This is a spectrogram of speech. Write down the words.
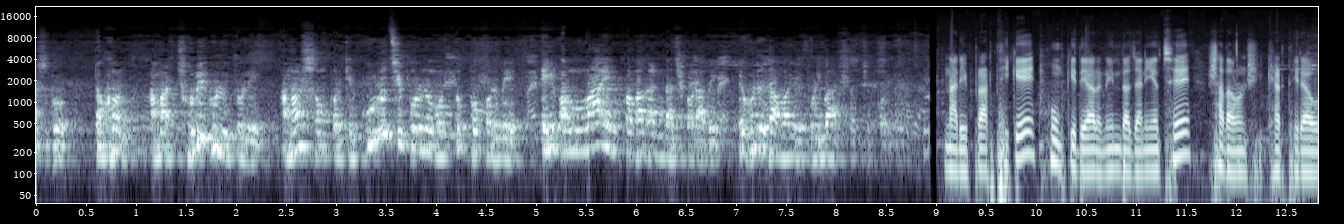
আসব, তখন আমার ছবিগুলো তোলে আমার সম্পর্কে কুরুচিপূর্ণ মন্তব্য করবে, এই অনলাইন প্রভাগান্ডা ছড়াবে। এগুলো তো আমাদের পরিবার সহ্য করবে। নারী প্রার্থীকে হুমকি দেওয়ার নিন্দা জানিয়েছে সাধারণ শিক্ষার্থীরাও।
